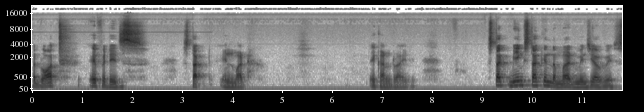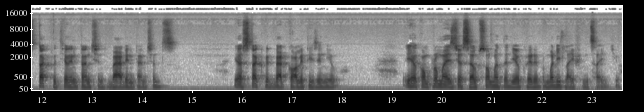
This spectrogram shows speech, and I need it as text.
But what if it is stuck in mud? You can't ride it. Stuck, being stuck in the mud means you are stuck with your intention, bad intentions. You are stuck with bad qualities in you. You have compromised yourself so much that you have created a muddy life inside you,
